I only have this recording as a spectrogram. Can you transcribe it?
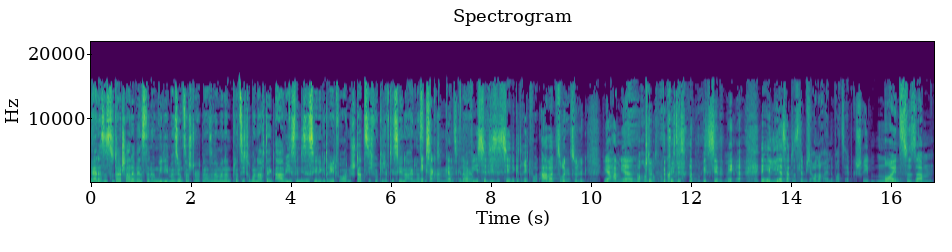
Ja, das ist total schade, wenn es dann irgendwie die Immersion zerstört. Ne? Also wenn man dann plötzlich drüber nachdenkt, ah, wie ist denn diese Szene gedreht worden, statt sich wirklich auf die Szene einlassen Exakt, zu können. Ne? ganz genau. Ja, Wie ist denn diese Szene gedreht worden? Aber zurück ja. zu Lück. Wir haben ja noch, Stimmt, noch, noch, noch ein bisschen mehr. Der Elias hat uns nämlich auch noch eine WhatsApp geschrieben. Moin zusammen.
